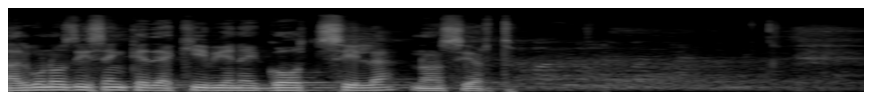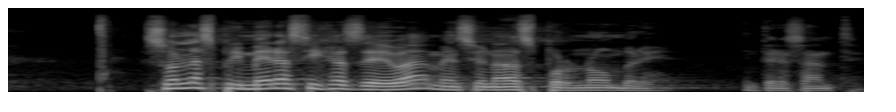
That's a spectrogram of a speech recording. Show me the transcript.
Algunos dicen que de aquí viene Godzilla, no es cierto. Son las primeras hijas de Eva mencionadas por nombre. Interesante.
